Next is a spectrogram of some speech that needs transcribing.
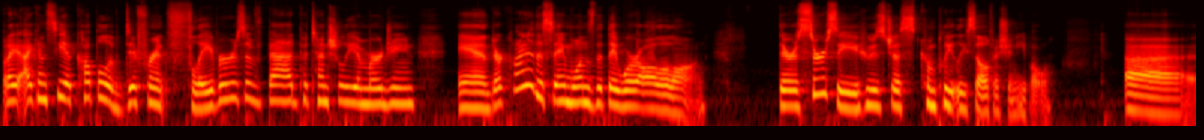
But I, I can see a couple of different flavors of bad potentially emerging, and they're kind of the same ones that they were all along. There's Cersei, who's just completely selfish and evil, uh,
